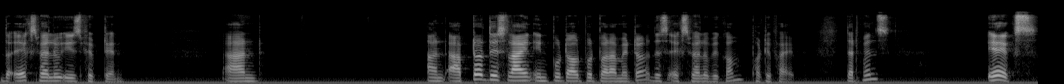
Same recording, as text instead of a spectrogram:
the x value is 15 and and after this line input output parameter this x value become 45 that means x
